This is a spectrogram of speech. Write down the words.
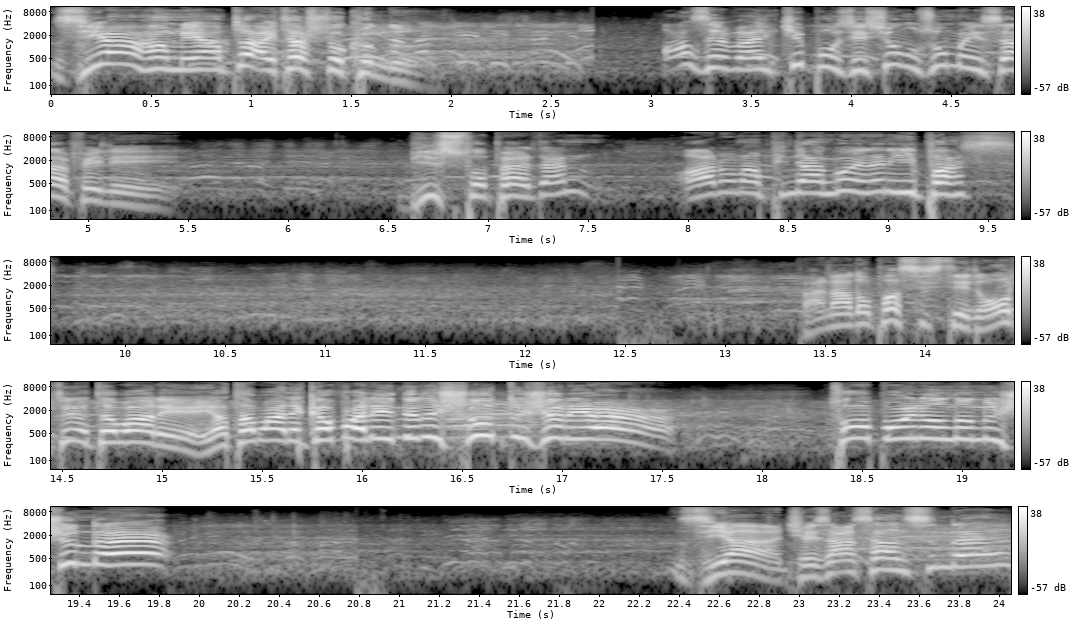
Ziya hamle yaptı Aytaş dokundu. Az evvelki pozisyon uzun mesafeli. Bir stoperden Aaron Apindangoe'den iyi pas. Fernando pas istedi. Ortaya Yatabare. Yatabare kafayla indirdi. Şut dışarıya. Top oynananın dışında. Ziya ceza sahasında.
